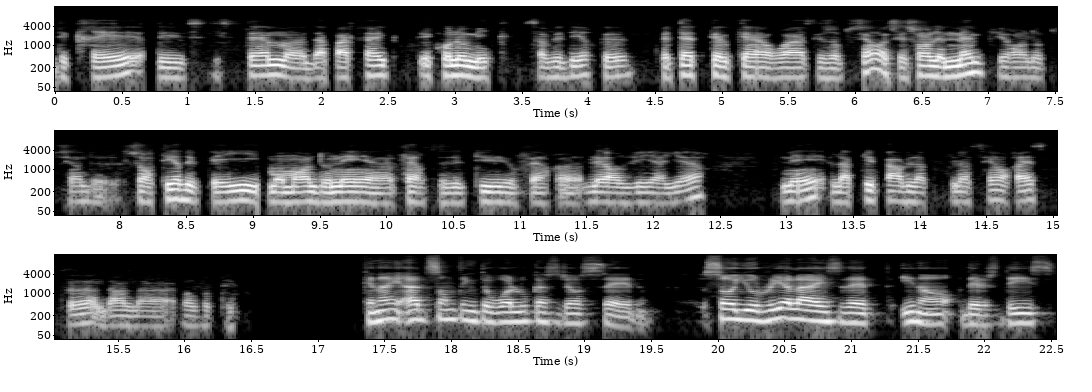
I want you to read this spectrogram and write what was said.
de créer des systèmes d'apartheid économique. Ça veut dire que peut-être quelqu'un aura ses options. Ce sont les mêmes qui auront l'option de sortir du pays, à un moment donné, euh, faire ses études ou faire euh, leur vie ailleurs. Mais la plupart de la population reste dans la pauvreté. Can I add something to what Lucas just said? So you realize that, you know, there's this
